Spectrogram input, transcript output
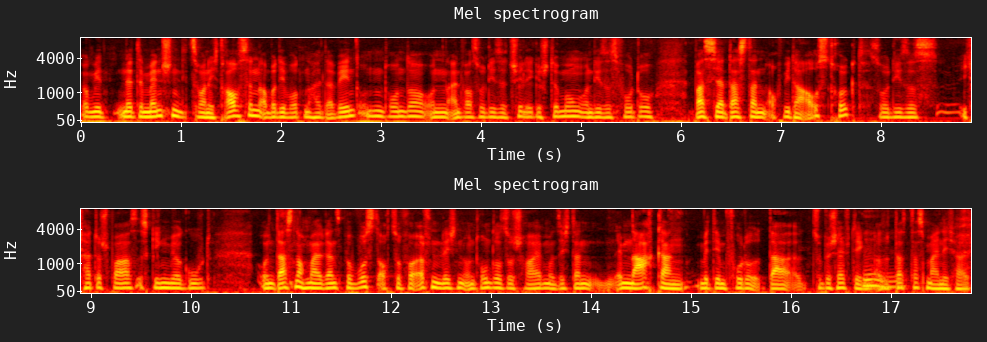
Irgendwie nette Menschen, die zwar nicht drauf sind, aber die wurden halt erwähnt unten drunter und einfach so diese chillige Stimmung und dieses Foto, was ja das dann auch wieder ausdrückt. So dieses, ich hatte Spaß, es ging mir gut. Und das nochmal ganz bewusst auch zu veröffentlichen und runterzuschreiben und sich dann im Nachgang mit dem Foto da zu beschäftigen. Also mhm. Also das, das meine ich halt.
